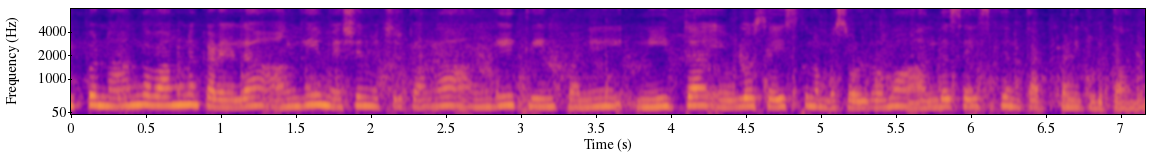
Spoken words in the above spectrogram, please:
இப்போ நாங்கள் வாங்கின கடையில் அங்கேயே மிஷின் வச்சுருக்காங்க. அங்கேயே க்ளீன் பண்ணி நீட்டாக எவ்வளோ சைஸ்க்கு நம்ம சொல்கிறோமோ அந்த சைஸ்க்கு எனக்கு கட் பண்ணி கொடுத்தாங்க.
